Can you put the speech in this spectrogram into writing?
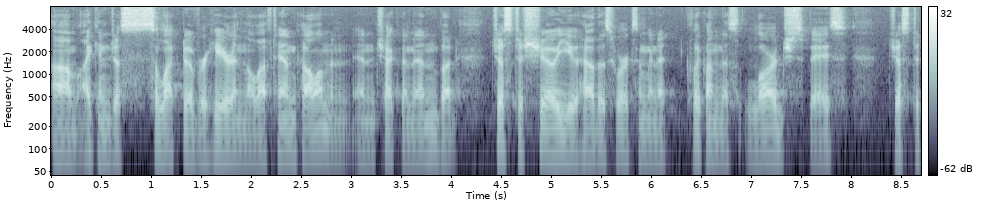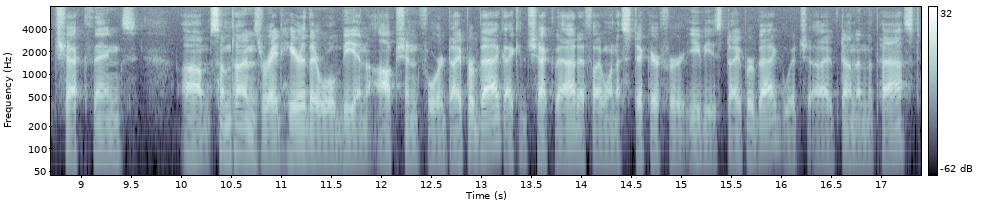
um, I can just select over here in the left-hand column and, and check them in. But just to show you how this works, I'm going to click on this large space just to check things. Um, sometimes right here there will be an option for diaper bag. I can check that if I want a sticker for Evie's diaper bag, which I've done in the past.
